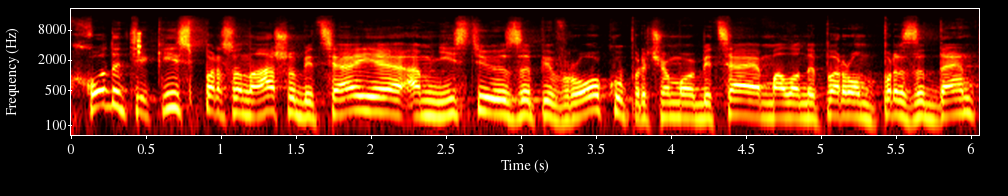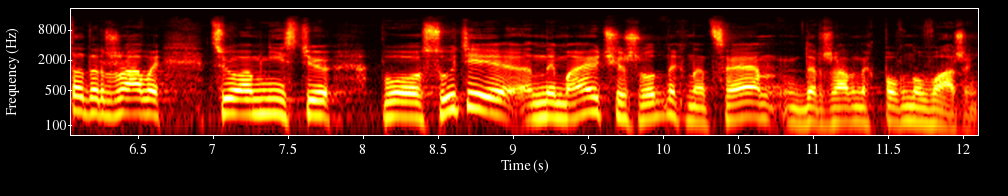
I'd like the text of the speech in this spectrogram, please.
Ходить якийсь персонаж, обіцяє амністію за півроку, причому обіцяє мало не пером президента держави цю амністію, по суті, не маючи жодних на це державних повноважень.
